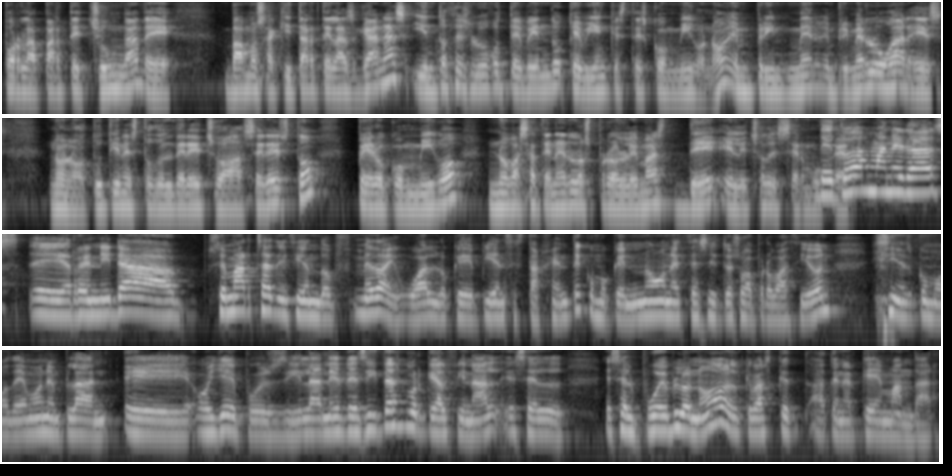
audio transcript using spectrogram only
por la parte chunga de vamos a quitarte las ganas y entonces luego te vendo que bien que estés conmigo, ¿no? En primer, en primer lugar es, no, no, tú tienes todo el derecho a hacer esto, pero conmigo no vas a tener los problemas del hecho de ser mujer. De todas maneras, eh, Renira se marcha diciendo, me da igual lo que piense esta gente, como que no necesito su aprobación, y es como Demon en plan, eh, oye, pues si la necesitas porque al final es el, es el pueblo, ¿no? El que vas a tener que mandar.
